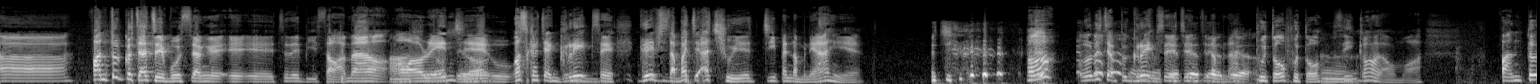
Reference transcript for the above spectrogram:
อ่าฟันตูดก็จะเจ็บ像诶诶诶这类比赛嘛 orange 诶我是讲 grapes 诶 grapes 是怎么讲？啊，吹基本怎么样？嘿。啊？我都食不 grapes 嘅，即系点啦？葡萄葡萄，是讲下有冇啊？反对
